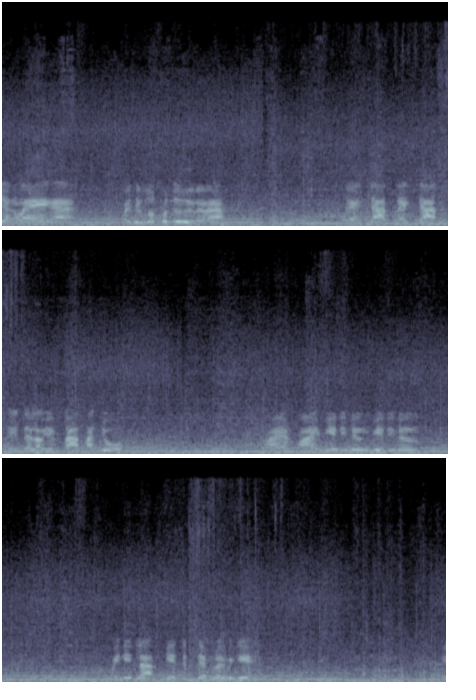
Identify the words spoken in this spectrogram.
อย่างแรงอะ ไปถึงรถคนอื่นนะนะ แรงจัดแรงจัดเอ้แต่เรายังตามทันอยู่ไปไปเบียดนิดนึงเบียดนิดนึง ไม่นิดละเบียดเต็มๆเลยเมื่อกี้โอเค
